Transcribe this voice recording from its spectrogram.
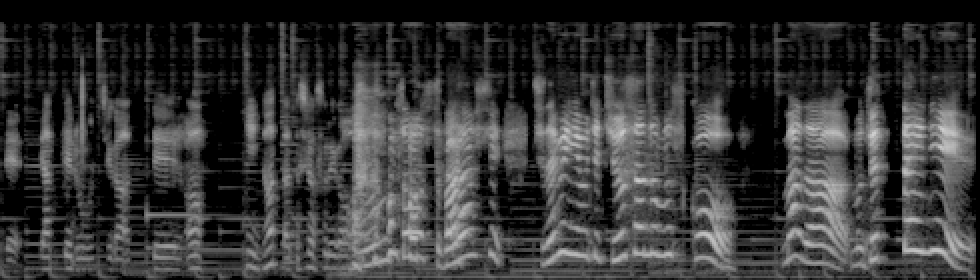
ってやってるお家があってあいいなって私はそれが。本当？素晴らしい。ちなみにうち中3の息子、まだもう絶対に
